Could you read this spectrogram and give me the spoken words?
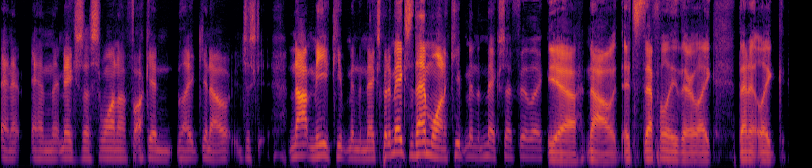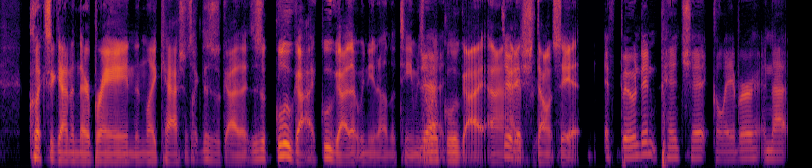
and it and it makes us want to fucking like you know just not me keep him in the mix, but it makes them want to keep him in the mix. I feel like yeah, no, it's definitely they're like then it like clicks again in their brain and like Cash is like this is a guy that this is a glue guy, glue guy that we need on the team. He's a real glue guy. And Dude, I just don't see it. If Boone didn't pinch hit Gleyber in that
